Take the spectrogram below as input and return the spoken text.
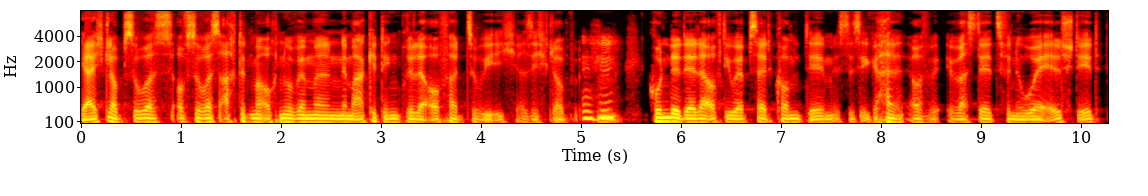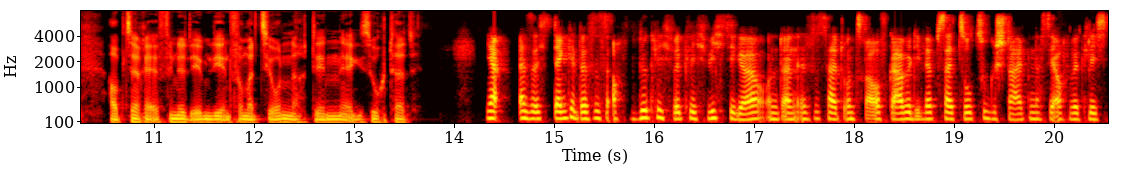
Ja, ich glaube, sowas, auf sowas achtet man auch nur, wenn man eine Marketingbrille aufhat, so wie ich. Also ich glaube, mhm. ein Kunde, der da auf die Website kommt, dem ist es egal, auf, was da jetzt für eine URL steht. Hauptsache, er findet eben die Informationen, nach denen er gesucht hat. Ja, also ich denke, das ist auch wirklich, wirklich wichtiger. Und dann ist es halt unsere Aufgabe, die Website so zu gestalten, dass sie auch wirklich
